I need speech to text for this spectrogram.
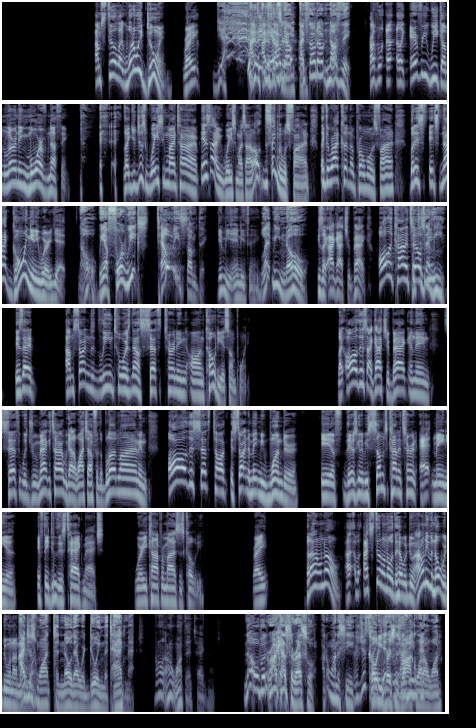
I'm still like, what are we doing? Right? Yeah, I, I found out. anything. I found out nothing. I've uh, like every week I'm learning more of nothing. like you're just wasting my time. It's not even wasting my time. Oh, the segment was fine. Like the Rock cutting a promo was fine, but it's it's not going anywhere yet. No, we have four weeks. Tell me something. Give me anything. Let me know. He's like, I got your back. All it kind of tells me mean? is that I'm starting to lean towards now Seth turning on Cody at some point. Like all this, I got your back, and then Seth with Drew McIntyre, we got to watch out for the bloodline, and all this Seth talk is starting to make me wonder if there's going to be some kind of turn at Mania if they do this tag match where he compromises Cody, right? But I don't know. I I still don't know what the hell we're doing. I don't even know what we're doing on. I just one. want to know that we're doing the tag match. I don't. I don't want that tag match. No, but Rock has to wrestle. I don't want to see just, Cody like, get- versus I Rock mean, one at- on one.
